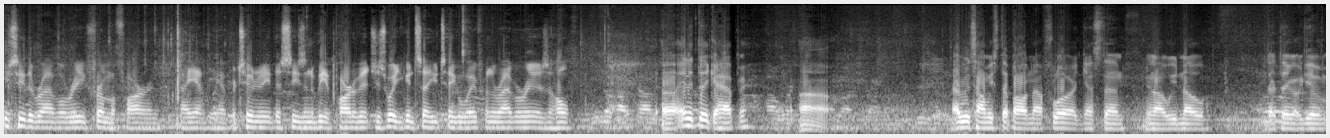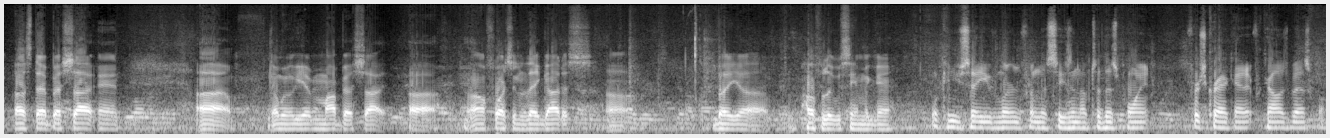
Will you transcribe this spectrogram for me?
You see the rivalry from afar, and now you have the opportunity this season to be a part of it. Just what you can say you take away from the rivalry as a whole. Uh, anything can happen. Um, every time we step out on that floor against them, you know, we know that they're gonna give us their best shot, and um, and we'll give them our best shot. Uh, unfortunately, they got us, um, but uh, hopefully we see them again. What can you say you've learned from the season up to this point? First crack at it for college basketball.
